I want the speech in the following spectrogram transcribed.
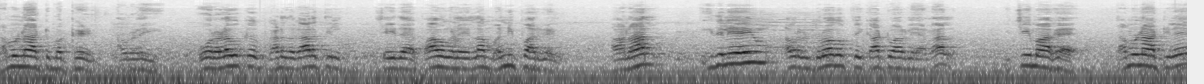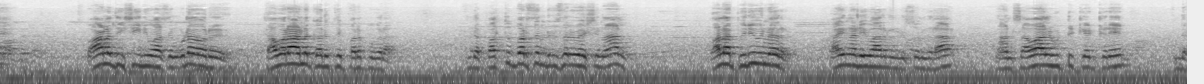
தமிழ்நாட்டு மக்கள் அவர்களை ஓரளவுக்கு கடந்த காலத்தில் செய்த பாவங்களை எல்லாம் மன்னிப்பார்கள். ஆனால் இதிலேயும் அவர்கள் துரோகத்தை காட்டுவார்களே ஆனால் நிச்சயமாக தமிழ்நாட்டிலே வானதி சீனிவாசன் கூட ஒரு தவறான கருத்தை பரப்புகிறார். இந்த பத்து பர்சன்ட் ரிசர்வேஷனால் பல பிரிவினர் பயனடைவார்கள் என்று சொல்கிறார். நான் சவால் விட்டு கேட்கிறேன் இந்த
